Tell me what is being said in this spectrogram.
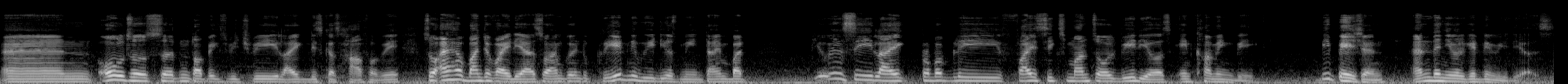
And also certain topics which we like discuss half away so i have a bunch of ideas. So i'm going to create new videos meantime but you will see like probably five six months old videos in coming week be patient and then you will get new videos.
